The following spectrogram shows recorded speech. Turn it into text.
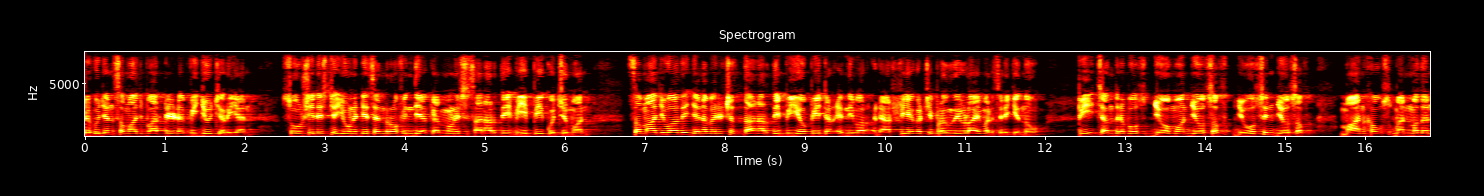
ബഹുജൻ സമാജ് പാർട്ടിയുടെ Viju Cherian socialist unity centre of India communist സ്ഥാനാർത്ഥി വി പി കൊച്ചുമോൻ സമാജ്വാദി ജനപരിഷത്ത് സ്ഥാനാർത്ഥി പി ഒ പീറ്റർ എന്നിവർ രാഷ്ട്രീയ കക്ഷി പ്രതിനിധികളായി മത്സരിക്കുന്നു. പി ചന്ദ്രബോസ് ജോമോൻ ജോസഫ് ജോസിൻ ജോസഫ് മാൻഹൌസ് മന്മഥൻ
